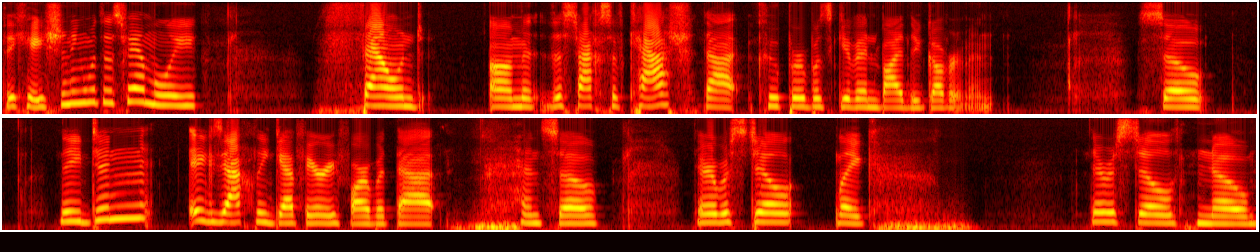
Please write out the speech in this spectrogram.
vacationing with his family, found um, the stacks of cash that Cooper was given by the government. So they didn't exactly get very far with that. And so there was still like there was still no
